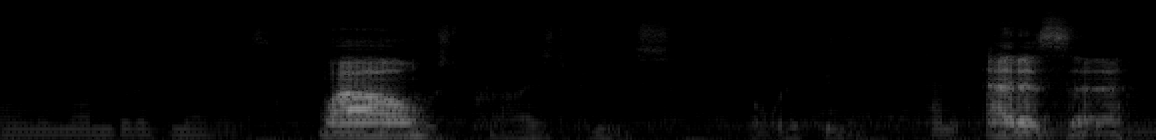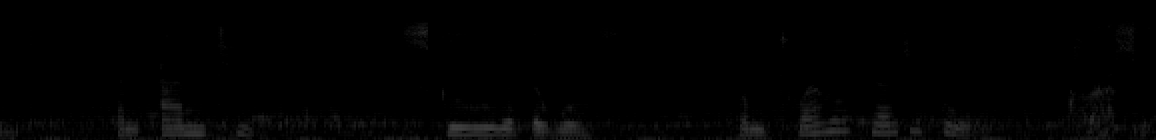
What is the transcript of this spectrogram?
own a number of mirrors. Wow. Most prized piece. What would it be? An That is, iron uh, ornament, an antique, School of the Wolf, from 1234. Classic.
